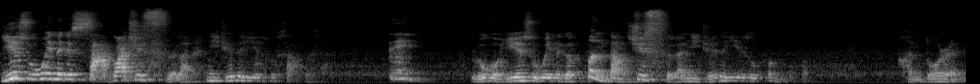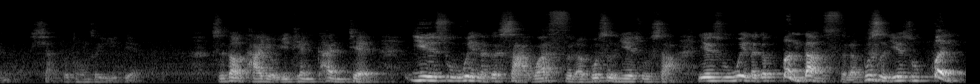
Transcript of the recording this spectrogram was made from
耶稣为那个傻瓜去死了，你觉得耶稣傻不傻？如果耶稣为那个笨蛋去死了，你觉得耶稣笨不笨？很多人想不通这一点。直到他有一天看见耶稣为那个傻瓜死了，不是耶稣傻；耶稣为那个笨蛋死了，不是耶稣笨，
